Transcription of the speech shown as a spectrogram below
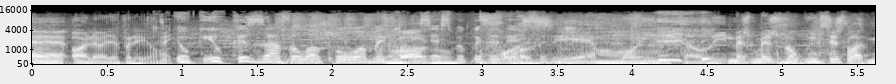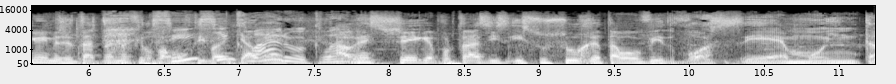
Ah, olha, olha para ele. Eu, eu casava logo com o homem que Logo. dissesse uma coisa dessa. Você é muito linda. Mas, mas não conheceste lado nenhum, mas estás naquilo para o Sim, multibanco sim, e alguém, claro, claro. alguém se chega por trás e, e sussurra-te ao ouvido. Você é muito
